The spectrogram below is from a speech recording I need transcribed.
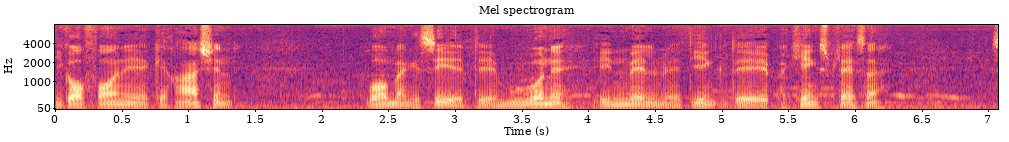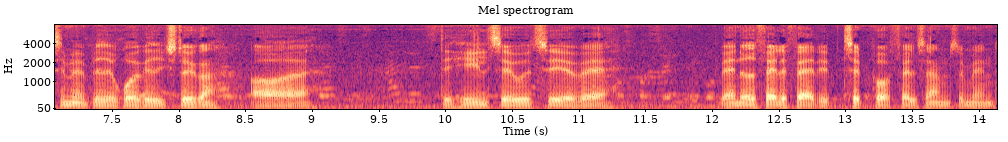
de går foran øh, garagen, hvor man kan se, at øh, murene inde mellem øh, de enkelte parkeringspladser simpelthen er blevet rykket i stykker, og øh, det hele ser ud til at være, være noget faldefærdigt, tæt på at falde sammen simpelthen.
